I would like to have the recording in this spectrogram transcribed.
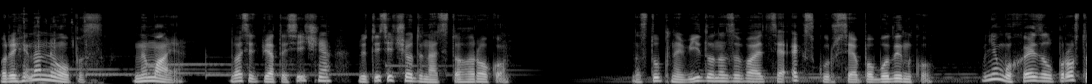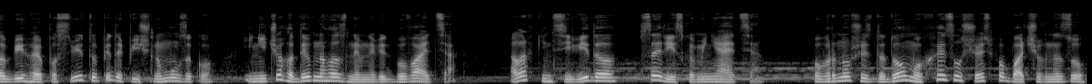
Оригінальний опис немає. 25 січня 2011 року. Наступне відео називається Екскурсія по будинку. В ньому Хейзел просто бігає по світу під епічну музику, і нічого дивного з ним не відбувається. Але в кінці відео все різко міняється. Повернувшись додому, Хейзел щось побачив внизу.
